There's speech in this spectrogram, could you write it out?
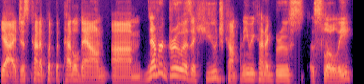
yeah, I just kind of put the pedal down. Um, never grew as a huge company. We kind of grew s- slowly.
